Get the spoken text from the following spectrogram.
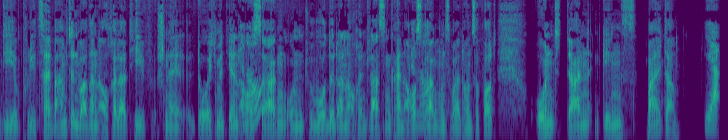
Die Polizeibeamtin war dann auch relativ schnell durch mit ihren genau. Aussagen und wurde dann auch entlassen, keine genau. Auslagen und so weiter und so fort. Und dann ging's weiter. Ja,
